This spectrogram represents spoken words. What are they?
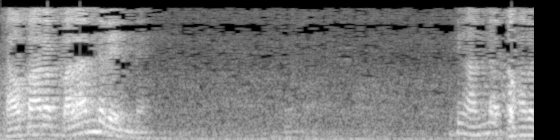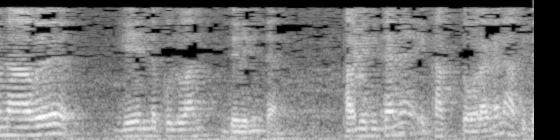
තව පාරක් බලන්න වෙන්නේ ඉතින් අන්න භාවනාව ගේන්න පුළුවන් දෙවෙනි තැන. පළවෙනි තැන එකක් තෝරාගෙන අපිට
